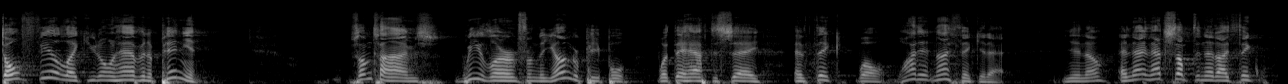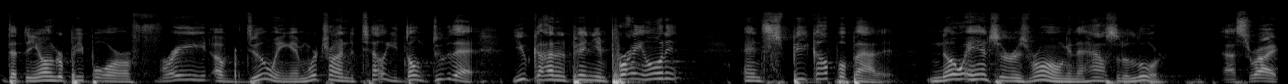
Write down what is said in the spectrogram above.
don't feel like you don't have an opinion. Sometimes we learn from the younger people what they have to say and think, well, why didn't I think of that? You know? And, that, and that's something that I think that the younger people are afraid of doing. And we're trying to tell you, don't do that. You've got an opinion, pray on it and speak up about it. No answer is wrong in the house of the Lord. That's right.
